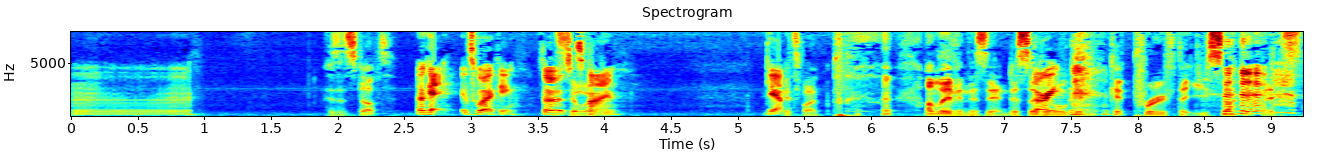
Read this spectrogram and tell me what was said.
Mm. Has it stopped? Okay, it's working. So It's it's, fine. working? Yeah. It's fine. I'm leaving this in just so Sorry. people can get proof that you suck at this.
